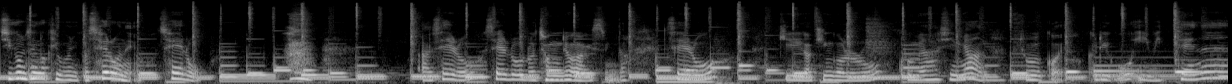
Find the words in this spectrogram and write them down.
지금 생각해보니까 세로네요. 세로. 아, 세로. 세로로 정정하겠습니다. 세로. 길이가 긴 걸로 구매하시면 좋을 거예요. 그리고 이 밑에는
